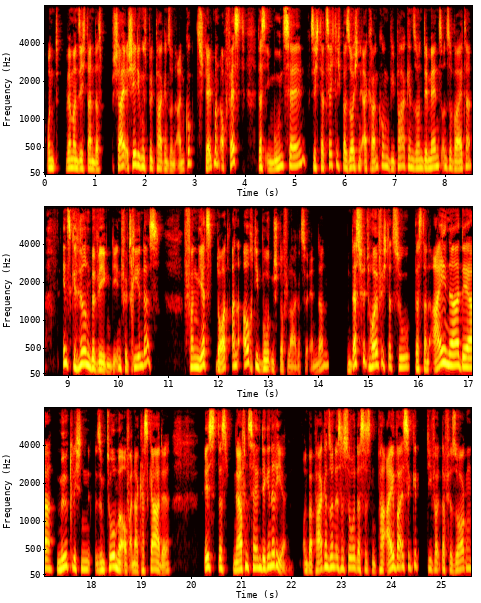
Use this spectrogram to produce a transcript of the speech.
Und wenn man sich dann das Schädigungsbild Parkinson anguckt, stellt man auch fest, dass Immunzellen sich tatsächlich bei solchen Erkrankungen wie Parkinson, Demenz und so weiter ins Gehirn bewegen. Die infiltrieren das, fangen jetzt dort an, auch die Botenstofflage zu ändern. Und das führt häufig dazu, dass dann einer der möglichen Symptome auf einer Kaskade ist, dass Nervenzellen degenerieren. Und bei Parkinson ist es so, dass es ein paar Eiweiße gibt, die dafür sorgen,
